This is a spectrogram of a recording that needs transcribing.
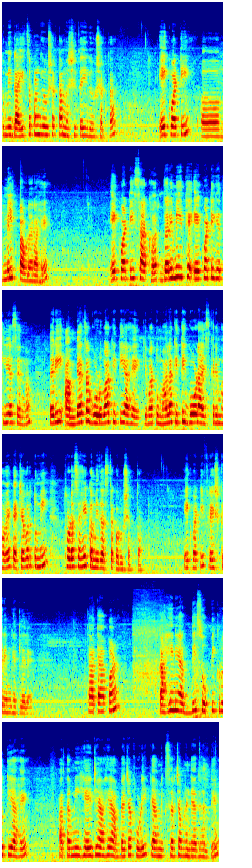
तुम्ही गाईचं पण घेऊ शकता म्हशीचंही घेऊ शकता. एक वाटी मिल्क पावडर आहे. एक वाटी साखर. जरी मी इथे एक वाटी घेतली असेल ना तरी आंब्याचा गोडवा किती आहे किंवा तुम्हाला किती गोड आईस्क्रीम हवे त्याच्यावर तुम्ही थोडंसं हे कमी जास्त करू शकता. एक वाटी फ्रेश क्रीम घेतलेलं आहे. तर आता आपण काही नाही अगदी सोपी कृती आहे. आता मी हे जे आहे आंब्याच्या फोडी त्या मिक्सरच्या भांड्यात घालते.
